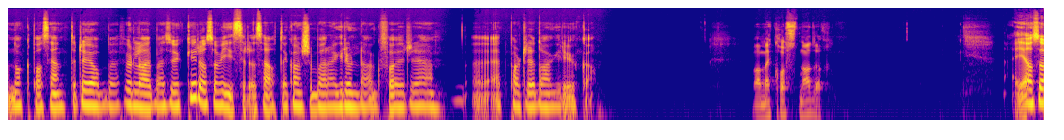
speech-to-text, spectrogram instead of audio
nok pasienter til å jobbe fulle arbeidsuker, og så viser det seg at det kanskje bare er grunnlag for et par-tre dager i uka. Hva med kostnader? Altså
